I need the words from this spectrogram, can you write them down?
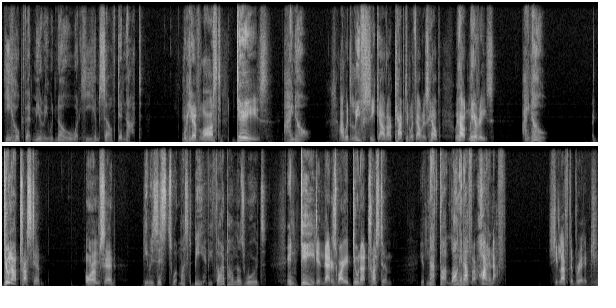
he hoped that Mirri would know what he himself did not. We have lost days. I know. I would leaf seek out our captain without his help, without Mirri's. I know. I do not trust him. Orim said, He resists what must be. Have you thought upon those words? Indeed, and that is why I do not trust him. You have not thought long enough or hard enough. She left the bridge.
